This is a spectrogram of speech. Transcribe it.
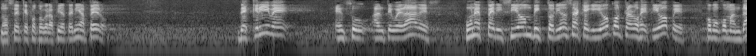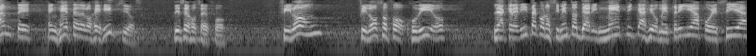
No sé qué fotografía tenía, pero describe en sus antigüedades una expedición victoriosa que guió contra los etíopes como comandante en jefe de los egipcios, dice Josefo. Filón, filósofo judío, le acredita conocimientos de aritmética, geometría, poesía,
